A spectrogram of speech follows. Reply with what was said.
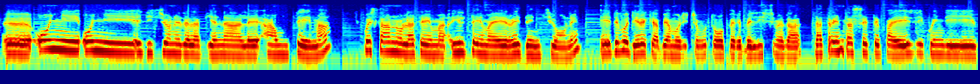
Eh, ogni, ogni edizione della Biennale ha un tema Quest'anno tema, il tema è redenzione e devo dire che abbiamo ricevuto opere bellissime da, da 37 paesi, quindi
